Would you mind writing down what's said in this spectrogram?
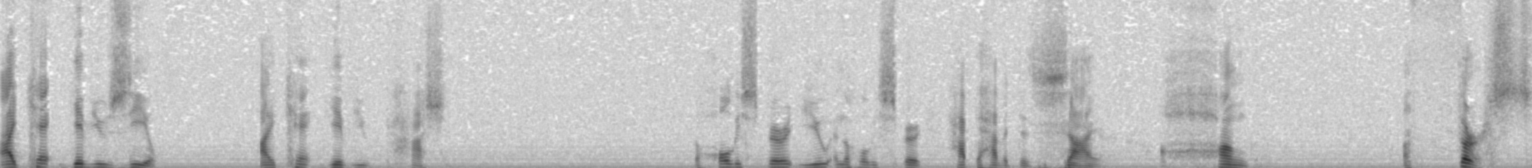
I can't give you zeal. I can't give you passion. The Holy Spirit, you and the Holy Spirit have to have a desire, a hunger, a thirst.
